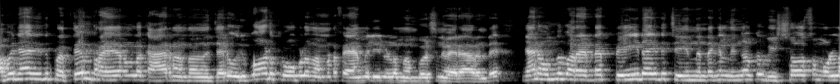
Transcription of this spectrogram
അപ്പൊ ഞാൻ ഇത് പ്രത്യേകം പറയാനുള്ള കാരണം എന്താണെന്ന് വെച്ചാൽ ഒരുപാട് പ്രോബ്ലം നമ്മുടെ ഫാമിലിയിലുള്ള മെമ്പേഴ്സിന് വരാറുണ്ട്. ഞാൻ ഒന്ന് പറയട്ടെ പെയ്ഡ് ആയിട്ട് ചെയ്യുന്നുണ്ടെങ്കിൽ നിങ്ങൾക്ക് വിശ്വാസമുള്ള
